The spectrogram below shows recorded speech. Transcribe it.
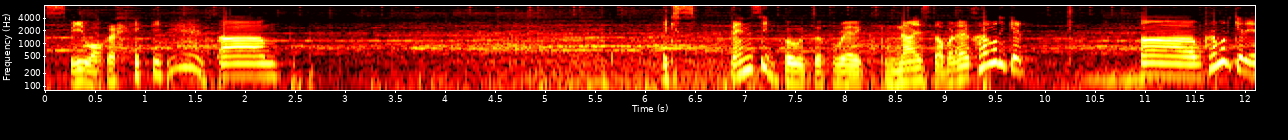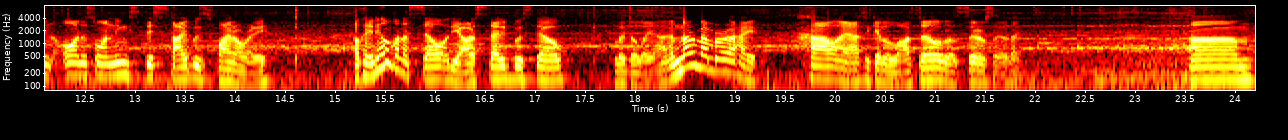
Speedwalker. um. Expensive boots look really nice though, but I kind of want to get, uh, kind of want to get in on this one. I think this style boost is fine already. Okay, now I'm gonna sell the other style boost though, literally. I'm not remember how, how I actually get a lot though, but seriously, okay. Um,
